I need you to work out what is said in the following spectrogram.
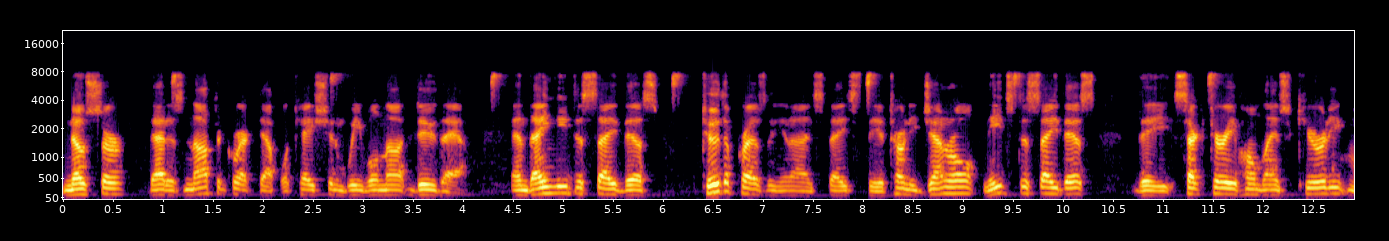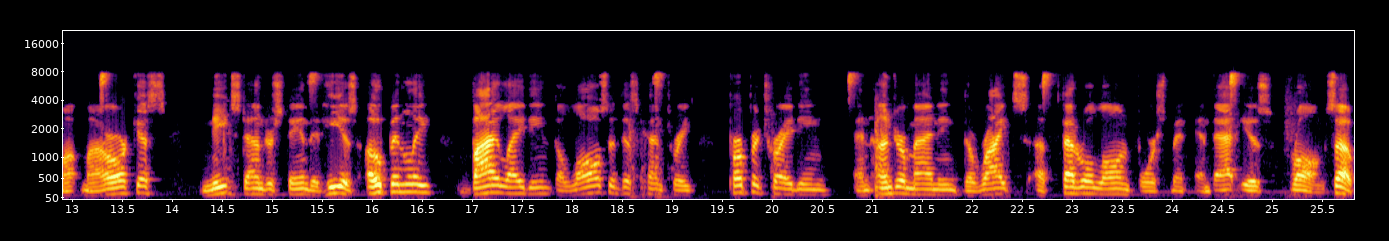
"No, sir, that is not the correct application. We will not do that." And they need to say this to the President of the United States. The Attorney General needs to say this. The Secretary of Homeland Security, Mayorkas, needs to understand that he is openly violating the laws of this country perpetrating and undermining the rights of federal law enforcement, and that is wrong. So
